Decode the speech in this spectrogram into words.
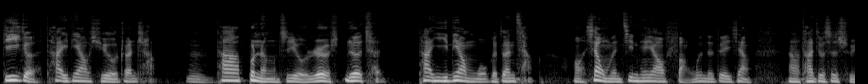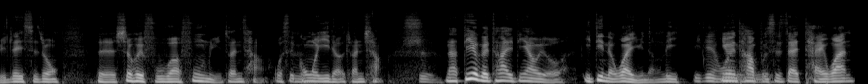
第一个他一定要学有专长。嗯，他不能只有热热忱，他一定要某个专长哦。像我们今天要访问的对象，那他就是属于类似这种呃社会服务啊、妇女专场或是公卫医疗专场。嗯、是。那第二个，他一定要有一定的外语能力，一定，因为他不是在台湾，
